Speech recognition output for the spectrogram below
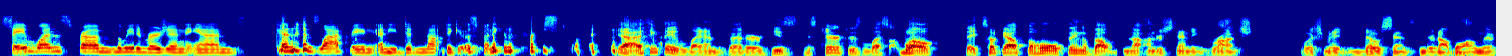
same ones from the Whedon version, and Kendon's laughing, and he did not think it was funny in the first one. Yeah, I think they land better. He's his character's less well. They took out the whole thing about not understanding brunch, which made no sense and did not belong there.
